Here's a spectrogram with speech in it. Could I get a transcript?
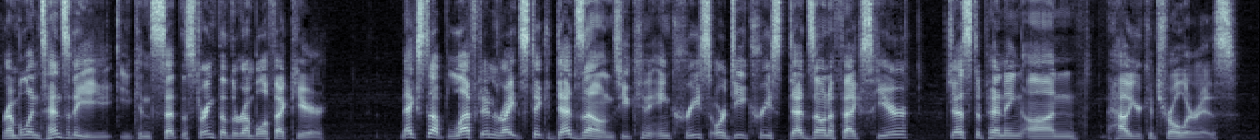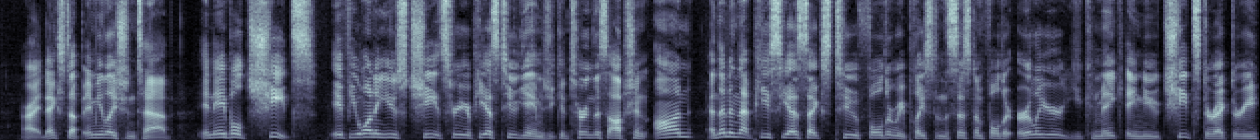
Rumble intensity. You can set the strength of the rumble effect here. Next up, left and right stick dead zones. You can increase or decrease dead zone effects here, just depending on how your controller is. All right, next up, emulation tab. Enable cheats. If you want to use cheats for your PS2 games, you can turn this option on, and then in that PCSX2 folder we placed in the system folder earlier, you can make a new cheats directory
